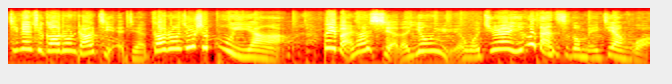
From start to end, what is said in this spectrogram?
今天去高中找姐姐，高中就是不一样啊，背板上写的英语，我居然一个单词都没见过。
